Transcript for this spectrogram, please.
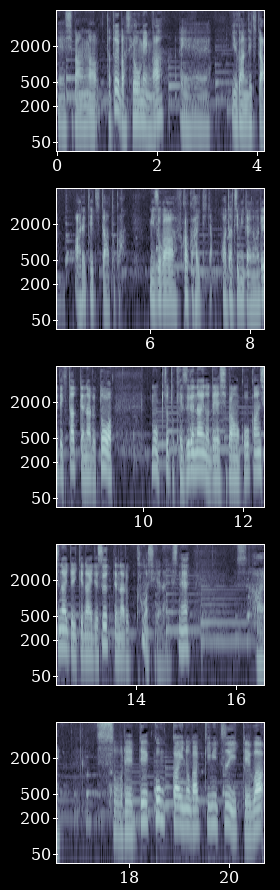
えー、指板が例えば表面が、えー、歪んできた荒れてきたとか溝が深く入ってきた轍みたいのが出てきたってなるともうちょっと削れないので指板を交換しないといけないですってなるかもしれないですね。はい、それで今回の楽器については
